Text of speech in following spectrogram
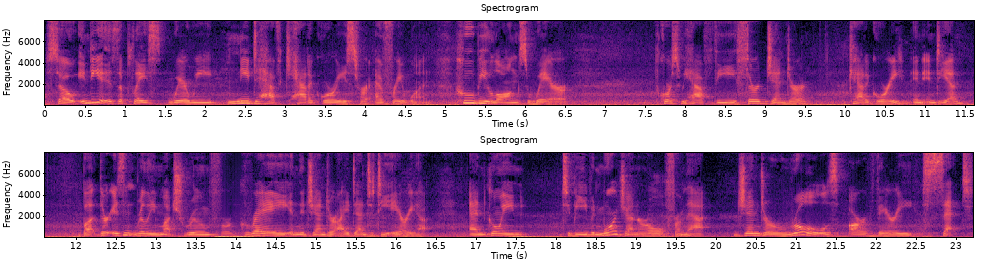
So, India is a place where we need to have categories for everyone. Who belongs where? Of course, we have the third gender category in India, but there isn't really much room for gray in the gender identity area. And going to be even more general from that, gender roles are very set.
